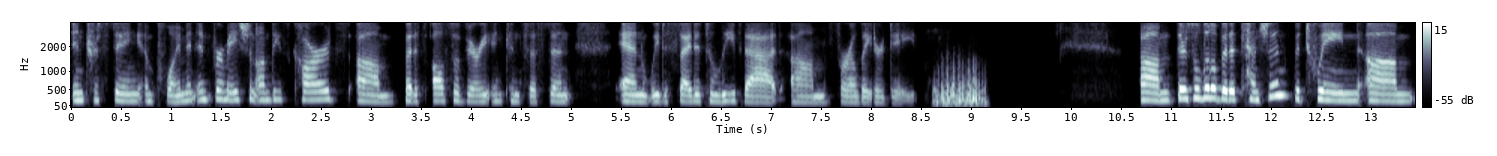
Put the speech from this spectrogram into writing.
interesting employment information on these cards, um, but it's also very inconsistent and we decided to leave that um, for a later date. Um, there's a little bit of tension between um,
